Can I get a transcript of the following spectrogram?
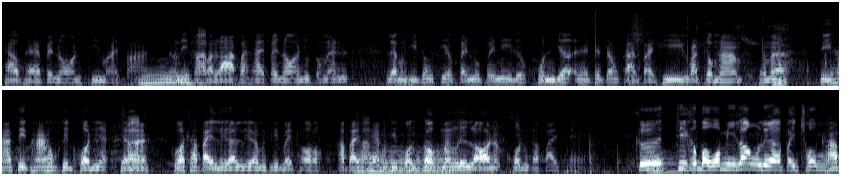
เช่าแพไปนอนที่หมายปลาอืมตอนนี้ครัเขาบก็ลากไปให้ไปนอนอยู่ตรงนั้น แล้วบางทีต้องเที่ยวไปนู่นไปนี่หรือคนเยอะเนี่ยจะต้องการไปที่วัดจมน้ำใช่ไหมฮะสี่ห้าสิบห้าหกสิบคนเนี่ยใช่ไหมครับคือว่าถ้าไปเรือเรือบางทีไม่พอเขาไปแพอ๋อบางทีฝนตกมั่งหรือร้อนอะคนก็ไปแพคืออ๋อที่เขาบอกว่ามีล่องเรือไปชมครับ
